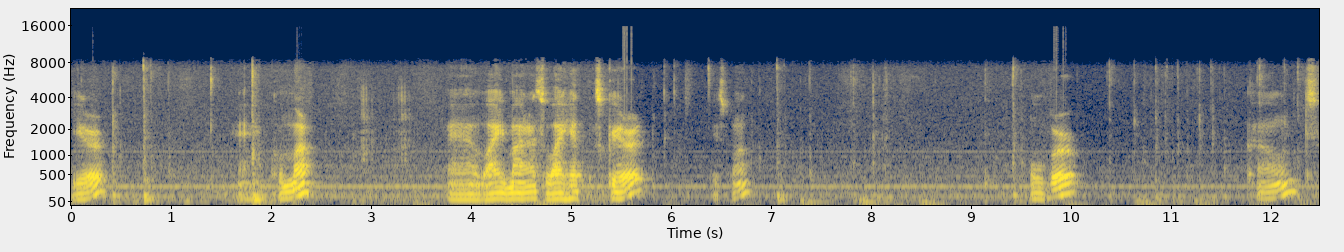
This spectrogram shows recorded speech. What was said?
here. And comma and y minus y hat squared this one. Over. Count.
